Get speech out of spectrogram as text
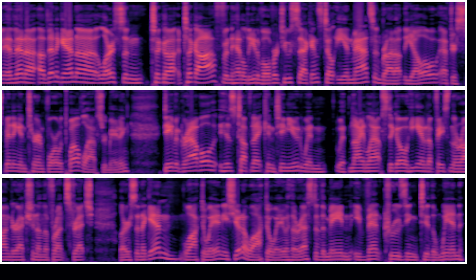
And then, uh, uh, then again, uh, Larson took uh, took off and had a lead of over two seconds till Ian Madsen brought out the yellow after spinning in turn four with 12 laps remaining. David Gravel, his tough night continued when, with nine laps to go, he ended up facing the wrong direction on the front stretch. Larson again walked away, and he should have walked away with the rest of the main event cruising to the win.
